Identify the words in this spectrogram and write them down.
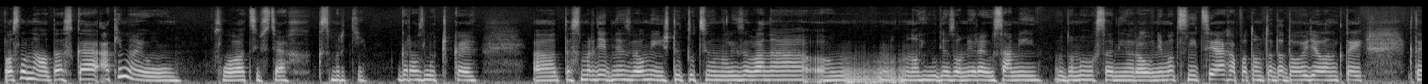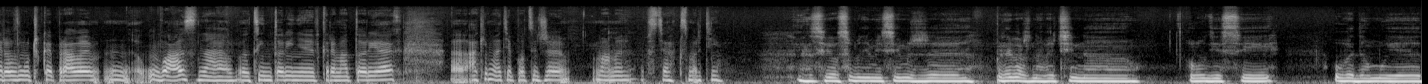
Posledná otázka. Aký majú Slováci vzťah k smrti, k rozlučke? tá smrť je dnes veľmi inštitucionalizovaná. Ehm, mnohí ľudia zomierajú sami v domovoch seniorov, v nemocniciach a potom teda dojde len k tej, k tej rozlúčke práve u vás na cintoríne, v krematóriách. Aký máte pocit, že máme vzťah k smrti? Ja si osobne myslím, že prevažná väčšina ľudí si uvedomuje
